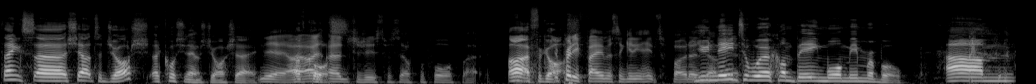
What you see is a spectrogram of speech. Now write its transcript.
Thanks. Uh, shout out to Josh. Of course, your name's Josh, eh? Yeah, Of I, I, course. I introduced myself before, but Oh, I you're forgot. pretty famous and getting heaps of photos. You need there. to work on being more memorable. Um,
